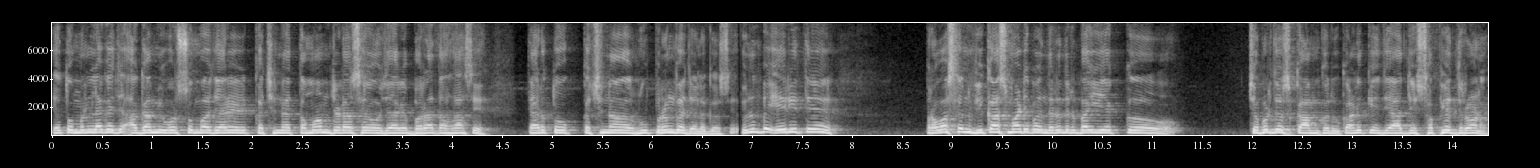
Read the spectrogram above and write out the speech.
એ તો મને લાગે છે આગામી વર્ષોમાં જ્યારે કચ્છના તમામ જળાશયો જ્યારે ભરાતા થશે, ત્યારે તો કચ્છના રૂપરંગ જ અલગ હશે. વિનોદભાઈ, એ રીતે પ્રવાસન વિકાસ માટે પણ નરેન્દ્રભાઈ એક જબરદસ્ત કામ કર્યું. કારણ કે જે આ જે સફેદ રણ,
